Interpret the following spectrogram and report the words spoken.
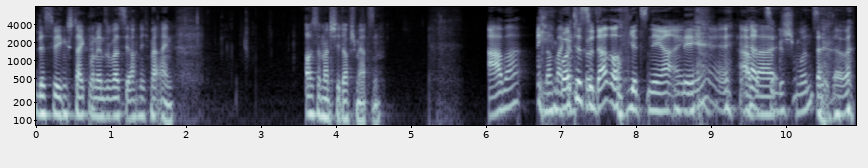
Deswegen steigt man in sowas ja auch nicht mehr ein. Außer man steht auf Schmerzen. Aber nochmal Wolltest du darauf jetzt näher eingehen? er aber- hat so geschmunzelt, aber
